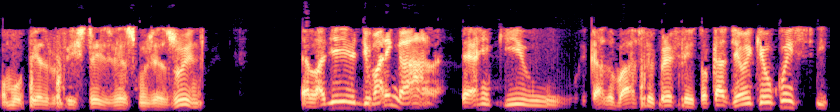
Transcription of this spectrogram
como o Pedro fez três vezes com Jesus. Né? É lá de, de Maringá, terra em que o Ricardo Barros foi prefeito, ocasião em que eu o conheci.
